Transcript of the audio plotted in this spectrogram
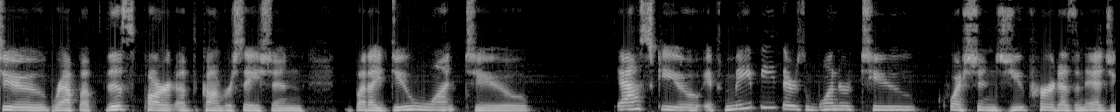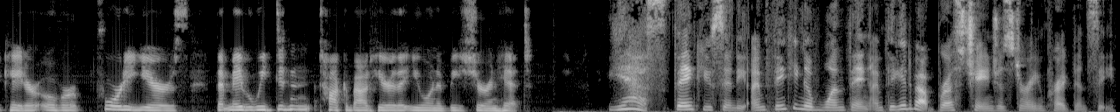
to wrap up this part of the conversation. But I do want to ask you if maybe there's one or two questions you've heard as an educator over 40 years that maybe we didn't talk about here that you want to be sure and hit? Yes, thank you, Cindy. I'm thinking of one thing. I'm thinking about breast changes during pregnancy.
